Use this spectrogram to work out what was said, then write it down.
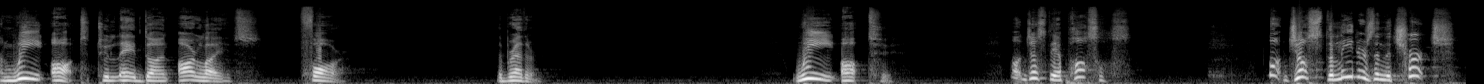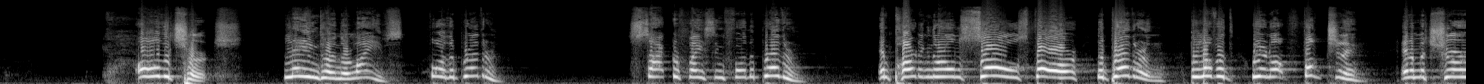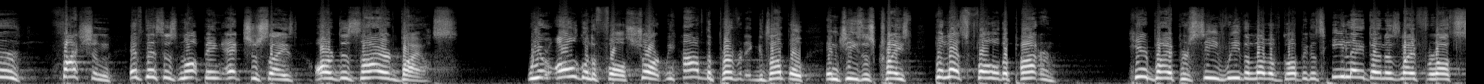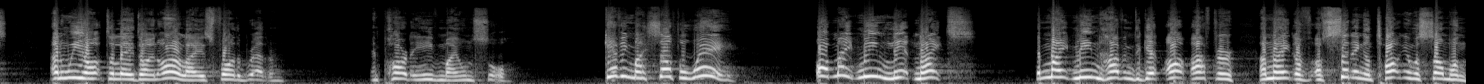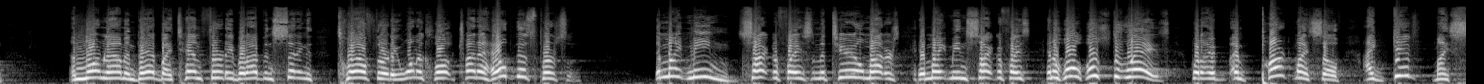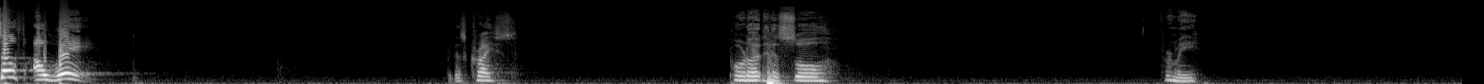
And we ought to lay down our lives for the brethren. We ought to. Not just the apostles, not just the leaders in the church, all the church laying down their lives for the brethren, sacrificing for the brethren, imparting their own souls for the brethren. Beloved, we are not functioning in a mature fashion if this is not being exercised or desired by us. We are all going to fall short. We have the perfect example in Jesus Christ, but let's follow the pattern. Hereby perceive we the love of God because He laid down His life for us, and we ought to lay down our lives for the brethren, imparting even my own soul, giving myself away. Oh, it might mean late nights. It might mean having to get up after a night of, of sitting and talking with someone. And normally I'm in bed by 10.30, but I've been sitting 12.30, 1 o'clock trying to help this person. It might mean sacrifice in material matters. It might mean sacrifice in a whole host of ways. But I impart myself. I give myself away. Because Christ poured out his soul for me.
